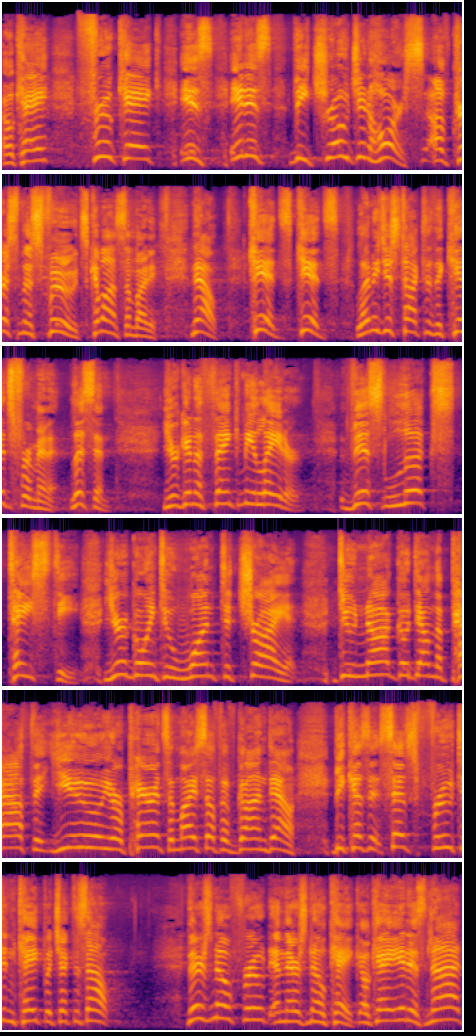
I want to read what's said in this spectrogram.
okay? Fruitcake is, it is the Trojan horse of Christmas foods. Come on, somebody. Now, kids, kids, let me just talk to the kids for a minute. Listen, you're gonna thank me later. This looks tasty. You're going to want to try it. Do not go down the path that you, your parents, and myself have gone down because it says fruit and cake, but check this out. There's no fruit and there's no cake, okay? It is not,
